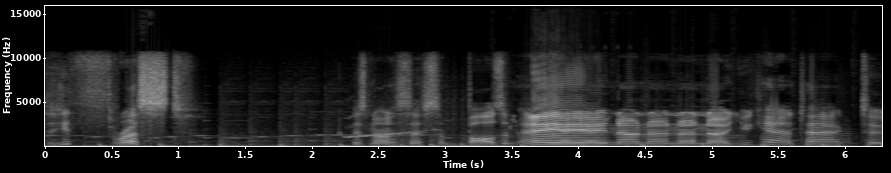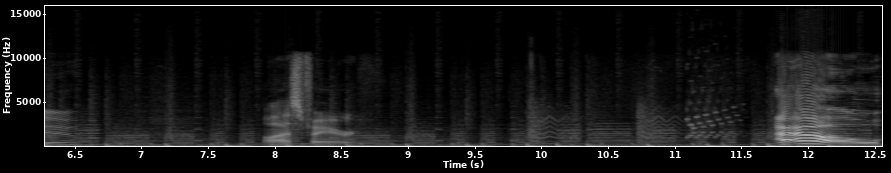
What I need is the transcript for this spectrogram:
Did he thrust his non-assistant balls him? Hey, hey, hey, no, no, no, no. You can't attack, too. Oh, that's fair. Ow!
